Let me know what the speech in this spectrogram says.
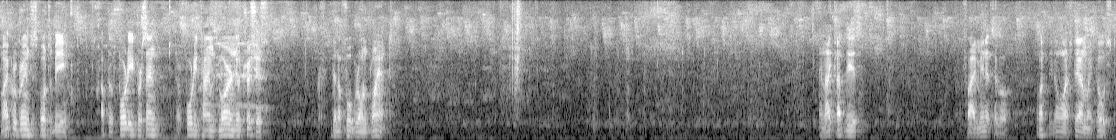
Microgreens is supposed to be up to 40% or 40 times more nutritious than a full grown plant. And I cut these five minutes ago. Well, you don't want to stay on my toast.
